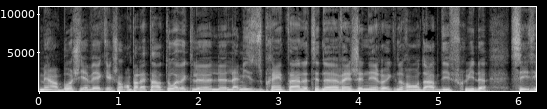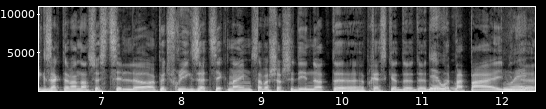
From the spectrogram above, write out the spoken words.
Mais en bouche, il y avait quelque chose. On parlait tantôt avec le, le- la mise du printemps, là, tu sais, d'un vin généreux avec une rondeur, des fruits. là. C'est exactement dans ce style-là. Un peu de fruits exotiques même. Ça va chercher des notes euh, presque de, de, de, papaye. Ouais.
